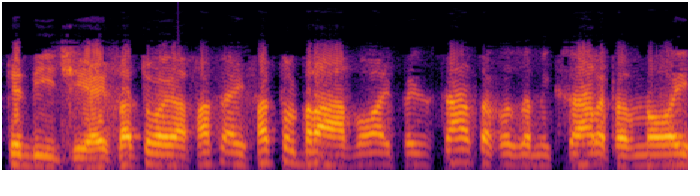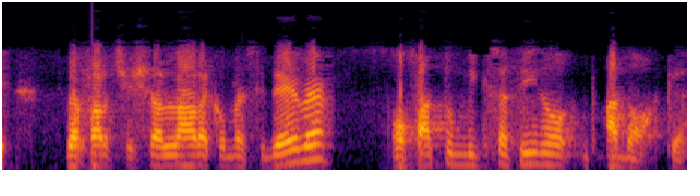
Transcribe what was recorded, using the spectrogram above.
Che dici? Hai fatto, hai fatto, il bravo? Hai pensato a cosa mixare per noi da farci sciallare come si deve? Ho fatto un mixatino ad hoc.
